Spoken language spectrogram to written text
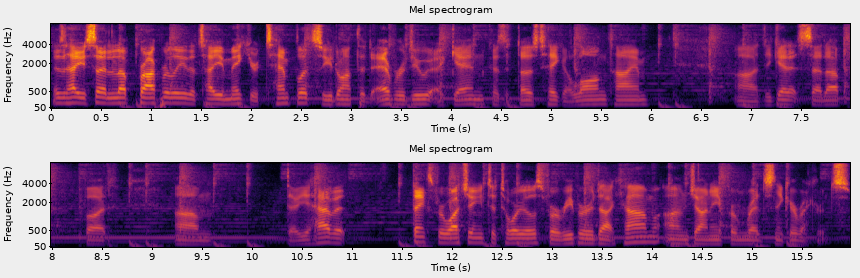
this is how you set it up properly. That's how you make your template so you don't have to ever do it again because it does take a long time uh, to get it set up. But um, there you have it. Thanks for watching tutorials for Reaper.com. I'm Jonny from Red Sneaker Records.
